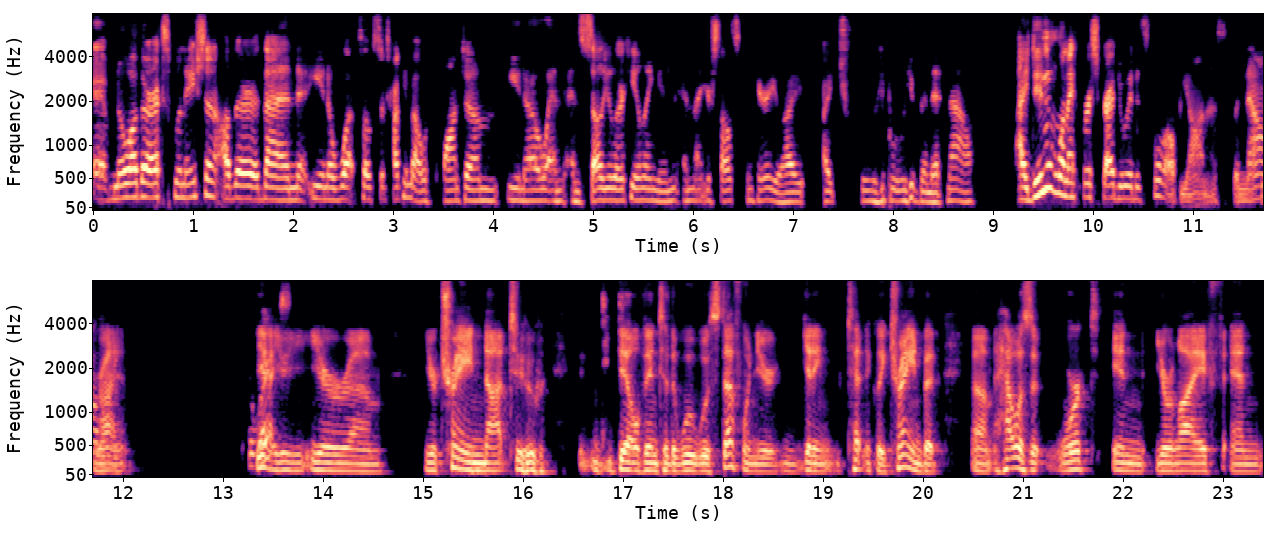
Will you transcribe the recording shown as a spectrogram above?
I have no other explanation other than, you know, what folks are talking about with quantum, you know, and, and cellular healing and, and that your cells can hear you. I, I truly believe in it now. I didn't when I first graduated school, I'll be honest, but now right. yeah, you're, you're um you're trained not to delve into the woo woo stuff when you're getting technically trained, but um, how has it worked in your life, and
